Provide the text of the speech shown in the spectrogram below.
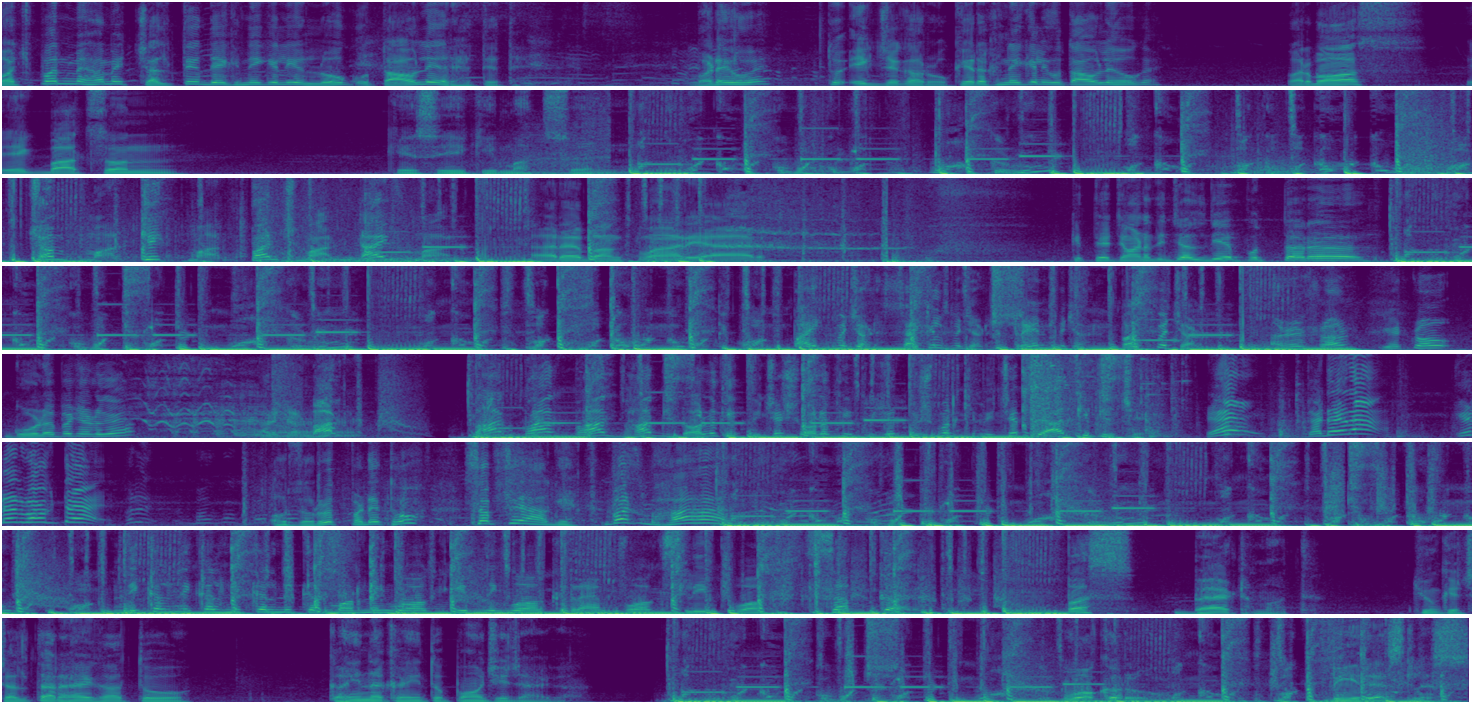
बचपन में हमें चलते देखने के लिए लोग उतावले रहते थे। बड़े हुए तो एक जगह रोके रखने के लिए उतावले हो गए। पर बॉस, एक बात सुन। किसी की मत सुन। जंप मार, किक मार, पंच मार, डाइव मार। अरे बंक मार यार। कितने जाने दी जल्दी है, पुत्र। चढ़, साइकिल पे चढ़, ट्रेन पे चढ़, बस पे चढ़। अरे सर, ये तो घोड़े पे चढ़ गया। अरे चल भाग भाग भाग भाग भाग दौलत के पीछे, शौहरत के पीछे, दुश्मन के पीछे, प्यार के पीछे। ए गधेड़ा किधर भागता है? और ज़रूरत पड़े तो सबसे आगे, बस भाग। निकल निकल निकल निकल morning walk evening walk ramp walk sleepwalk सब कर। बस बैठ मत, क्योंकि चलता रहेगा तो कहीं ना कहीं तो पहुँच ही जाएगा। वॉक करो बी रेस्टलेस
